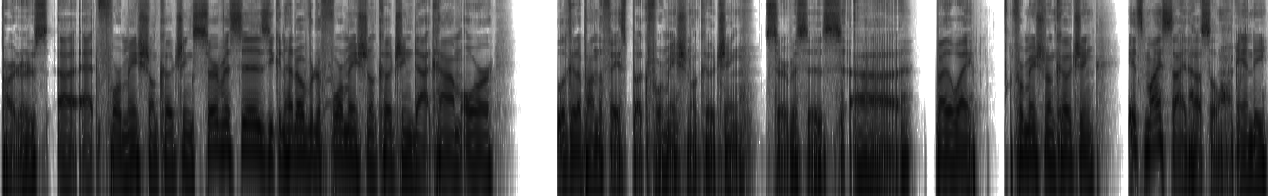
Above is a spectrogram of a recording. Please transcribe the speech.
partners uh, at Formational Coaching Services. You can head over to formationalcoaching.com or look it up on the Facebook, Formational Coaching Services. Uh, by the way, Formational Coaching, it's my side hustle, Andy.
